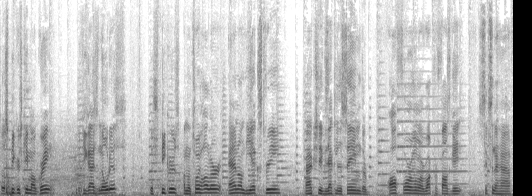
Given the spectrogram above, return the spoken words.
So speakers came out great. If you guys notice, the speakers on the toy hauler and on the X3 are actually exactly the same. They're all four of them are Rockford Fosgate, six and a half,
